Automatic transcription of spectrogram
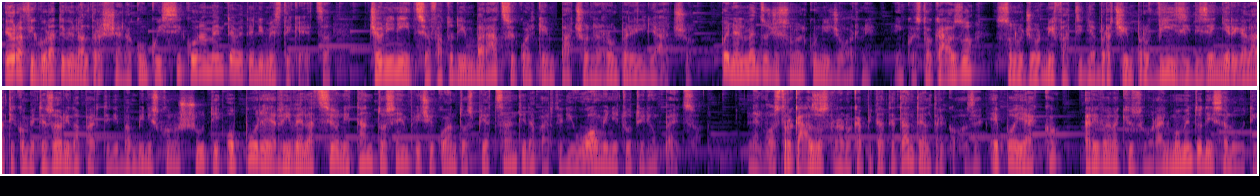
E ora figuratevi un'altra scena con cui sicuramente avete dimestichezza. C'è un inizio fatto di imbarazzo e qualche impaccio nel rompere il ghiaccio. Poi nel mezzo ci sono alcuni giorni. In questo caso sono giorni fatti di abbracci improvvisi, disegni regalati come tesori da parte di bambini sconosciuti, oppure rivelazioni tanto semplici quanto spiazzanti da parte di uomini tutti di un pezzo. Nel vostro caso saranno capitate tante altre cose. E poi ecco, arriva la chiusura, il momento dei saluti,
